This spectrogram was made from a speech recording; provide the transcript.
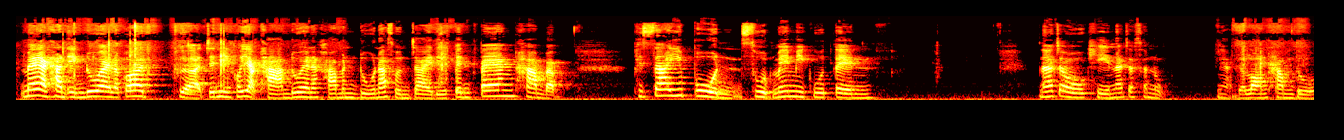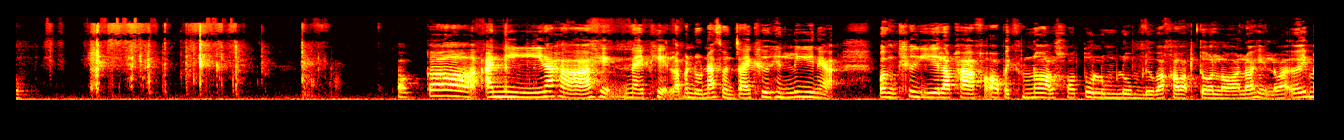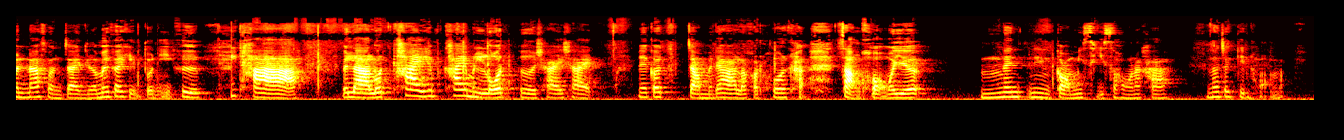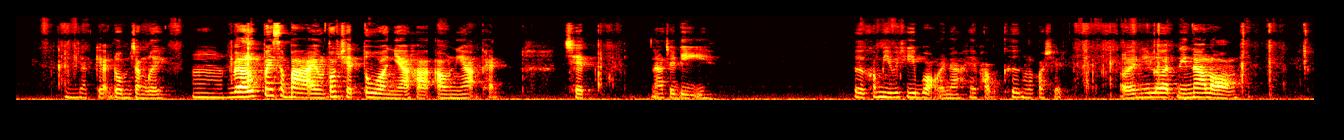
แม่อยากทานเองด้วย แล้วก็เผื่อเจนี่เขาอยากทานด้วยนะคะ มันดูน่าสนใจดีเป็นแป้งทำแบบพิซซ่าญี่ปุ่น สูตรไม่มีกลูเตน น่าจะโอเค น่าจะสนุกเนี่ยเดี๋ยวลองทำดู แล้วก็อันนี้นะคะเห็นในเพจแล้วมันดูน่าสนใจคือเฮนรี่เนี่ยบางทีเราพาเขาออกไปข้างนอกแล้วเขาตัวลุมๆ หรือว่าเขาแบบตัวร้อนเราเห็นแล้วว่าเอ้ยมันน่าสนใจเราไม่เคยเห็นตัวนี้คือที่ทาเวลาลดไข้ให้ไข้มันลดเออใช่ใช่เนี่ยก็จำไม่ได้แล้วขอโทษค่ะ สั่งของมาเยอะในนี่กล่องมีสีซองนะคะ น่าจะกลิ่นหอมอะอืมอยากแกะดมจังเลยอืมเวลาลูกไม่สบายมันต้องเช็ดตัวอย่างเงี้ยค่ะ เอาเนี้ยแผ่นเช็ดน่าจะดี ออเขามีวิธีบอกเลยนะ ให้พับครึ่งแล้วก็เช็ด เอ้ยนี่เลิศนี่น่าลอง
